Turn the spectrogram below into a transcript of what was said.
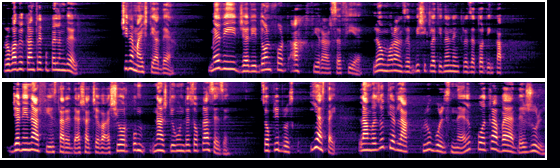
Probabil că am trecut pe lângă el. Cine mai știa de ea? Mary, Jerry Donford, ah, firar să fie. Leo Moran zâmbi și clătină neîncrezător din cap. Jenny n-ar fi în stare de așa ceva și oricum n-ar ști unde să o plaseze. Se opri brusc. Ia stai, l-am văzut ieri la clubul Snell cu o travă aia de jul,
